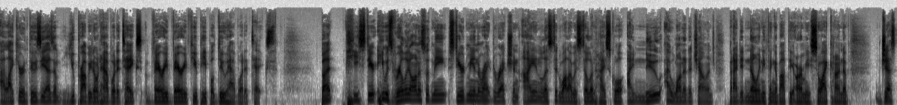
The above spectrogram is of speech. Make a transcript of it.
I like your enthusiasm. You probably don't have what it takes. Very, very few people do have what it takes. But he steered he was really honest with me steered me in the right direction. I enlisted while i was still in high school. I knew i wanted a challenge but i didn't know anything about the army so i kind of just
